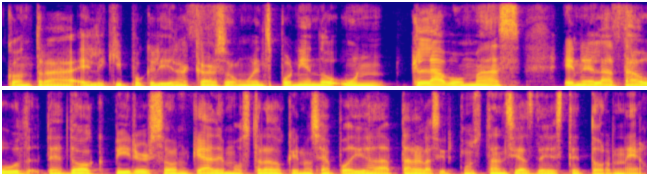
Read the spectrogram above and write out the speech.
contra el equipo que lidera Carson Wentz, poniendo un clavo más en el ataúd de Doug Peterson, que ha demostrado que no se ha podido adaptar a las circunstancias de este torneo.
